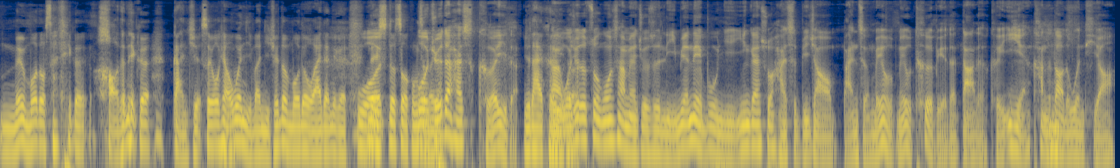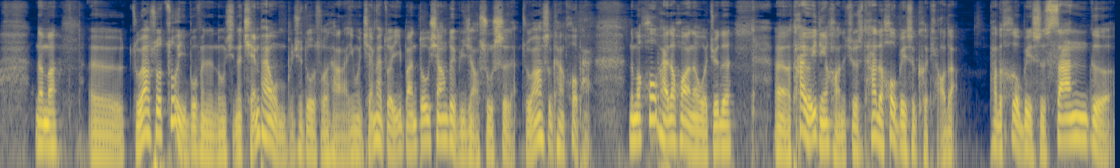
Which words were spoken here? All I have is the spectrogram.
没有 Model 三那个好的那个感觉，所以我想问你嘛，你觉得 Model Y 的那个我内饰的做工我，觉得还是可以的，觉得还可以啊，我觉得做工上面就是里面内部你应该说还是比较完整，没有没有特别的大的可以一眼看得到的问题啊。那么呃，主要说座椅部分的东西，那前排我们不去多说它了，因为前排座椅一般都相对比较舒适的，主要是看后排。那么后排的话呢，我觉得呃，它有一点好呢，就是它的后背是可调的，它的后背是三个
